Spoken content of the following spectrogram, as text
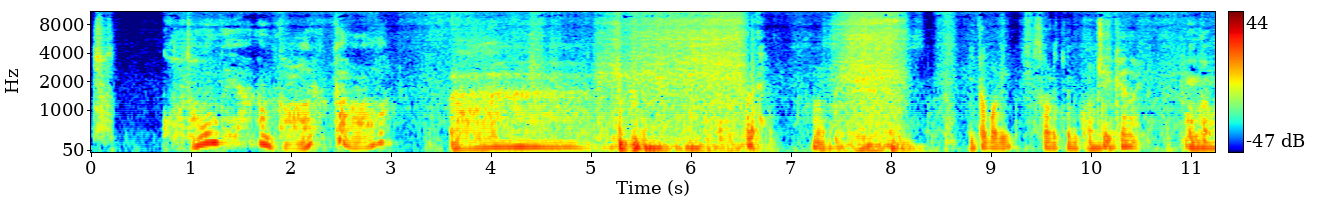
ちょっと、子供部屋なんかあるか？あれ？板張りされてる感じ。ちょいけないなんだろう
